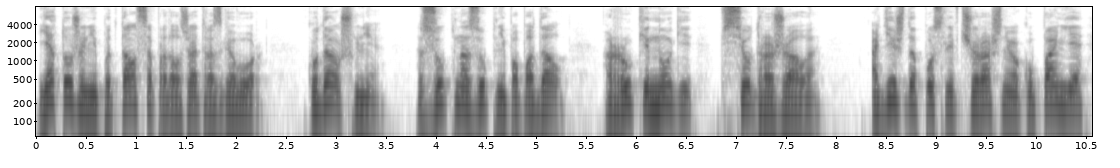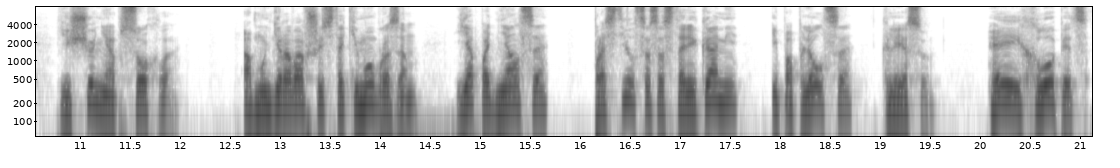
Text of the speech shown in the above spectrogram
Я тоже не пытался продолжать разговор. Куда уж мне? Зуб на зуб не попадал, руки, ноги, все дрожало. Одежда после вчерашнего купания еще не обсохла. Обмундировавшись таким образом, я поднялся, простился со стариками и поплелся к лесу. «Эй, хлопец!»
